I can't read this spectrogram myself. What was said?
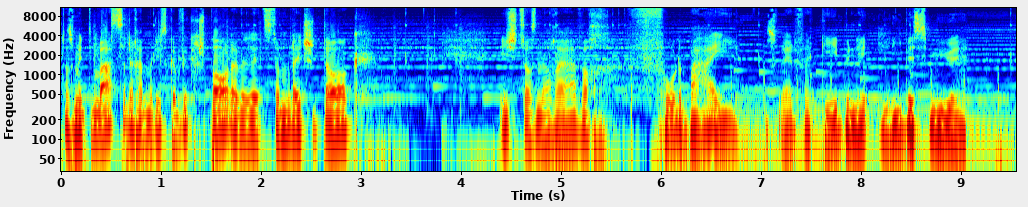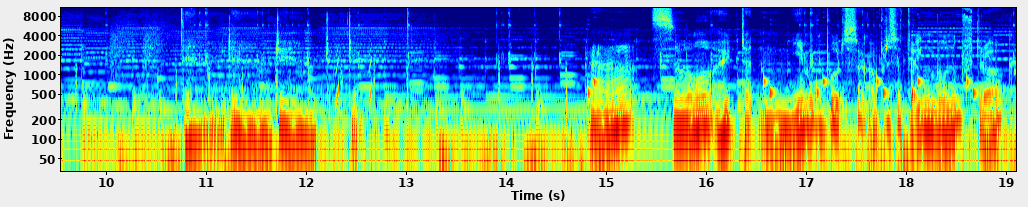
Das mit dem Wasser, da können wir uns wirklich sparen, weil jetzt am letzten Tag ist das nachher einfach vorbei. Das wäre vergebene Liebesmühe. Ah, so, heute hat niemand Geburtstag, aber es hat da irgendwo einen Auftrag.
